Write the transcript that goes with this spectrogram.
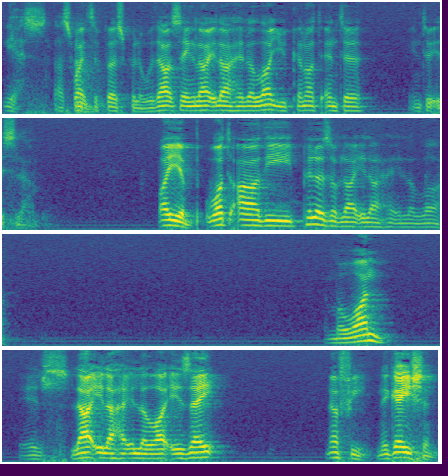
Yes, that's why it's the first pillar. Without saying La ilaha illallah, you cannot enter into Islam. طيب, what are the pillars of La ilaha illallah? Number one is La ilaha illallah is a nafi, negation.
